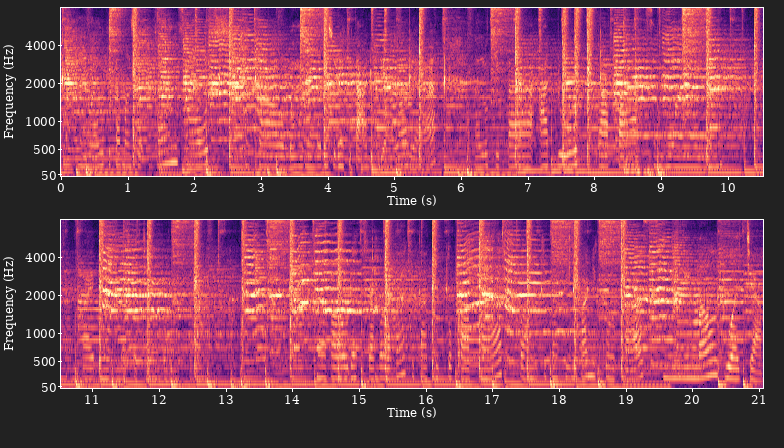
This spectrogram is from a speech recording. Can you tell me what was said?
Nah, lalu kita masukkan saus atau bahan yang sudah kita aduk di awal ya. Lalu kita aduk rata semuanya sampai benar-benar tercampur rata. Nah, kalau udah tercampur rata, kita tutup rapat, minimal 2 jam.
